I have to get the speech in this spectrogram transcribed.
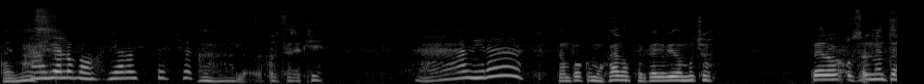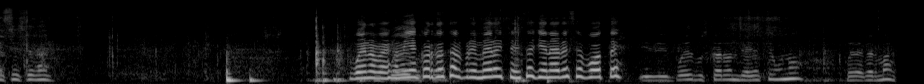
hay más. Ah, ya lo, ya lo hiciste chueco. Ah, lo voy a cortar aquí. Ah, mira. Está un poco mojado porque ha llovido mucho. Pero usualmente así se dan. Bueno, Benjamín, ya cortaste el primero y te necesitas llenar ese bote. Y puedes buscar donde hay este uno puede haber más.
